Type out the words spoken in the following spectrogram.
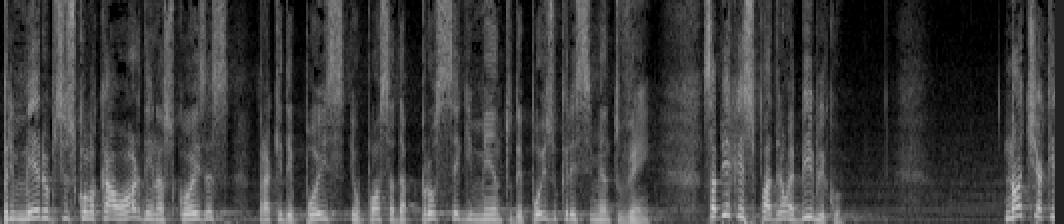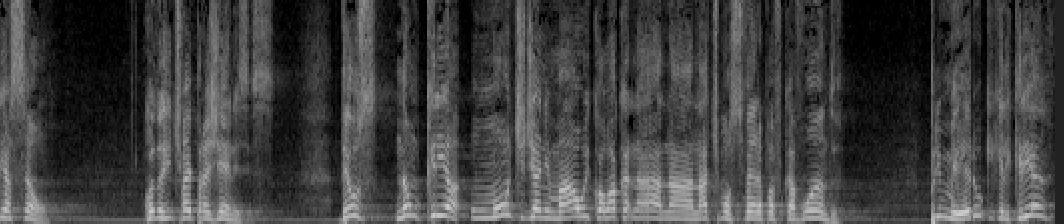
Primeiro eu preciso colocar ordem nas coisas, para que depois eu possa dar prosseguimento, depois o crescimento vem. Sabia que esse padrão é bíblico? Note a criação. Quando a gente vai para Gênesis, Deus não cria um monte de animal e coloca na, na, na atmosfera para ficar voando. Primeiro, o que, que ele cria?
